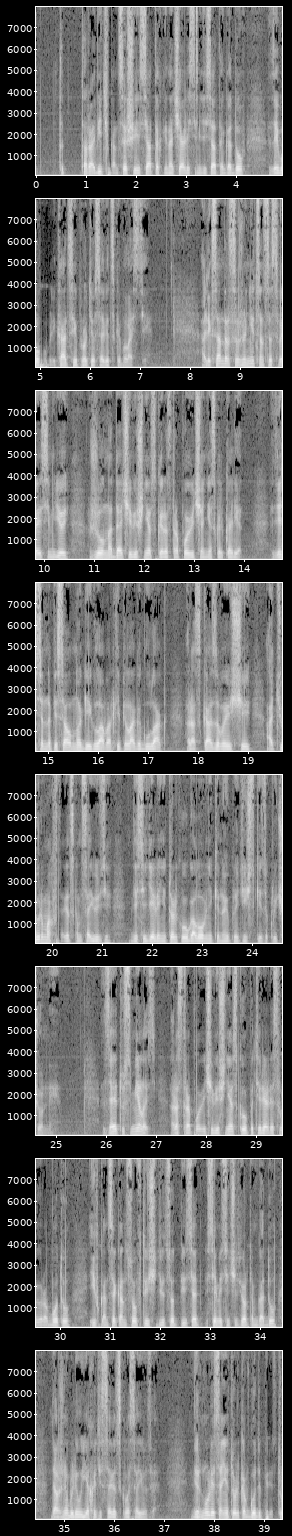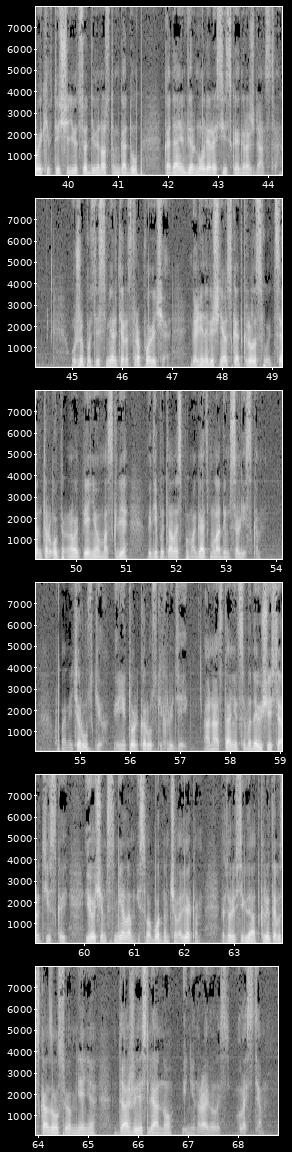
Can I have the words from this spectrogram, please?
таравить в конце 60-х и начале 70-х годов за его публикации против советской власти. Александр Солженицын со своей семьей жил на даче Вишневской Ростроповича несколько лет. Здесь он написал многие главы архипелага ГУЛАГ, рассказывающие о тюрьмах в Советском Союзе, где сидели не только уголовники, но и политические заключенные. За эту смелость Ростропович и Вишневского потеряли свою работу и в конце концов в 1974 году должны были уехать из Советского Союза. Вернулись они только в годы перестройки в 1990 году, когда им вернули российское гражданство. Уже после смерти Ростроповича Галина Вишневская открыла свой центр оперного пения в Москве, где пыталась помогать молодым солисткам. В памяти русских, и не только русских людей, она останется выдающейся артисткой и очень смелым и свободным человеком, который всегда открыто высказывал свое мнение, даже если оно и не нравилось властям.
